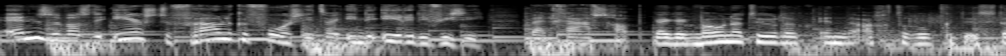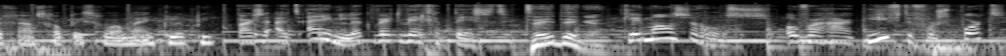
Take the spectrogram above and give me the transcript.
En ze was de eerste vrouwelijke voorzitter in de eredivisie bij de Graafschap. Kijk, ik woon natuurlijk in de Achterhoek, dus de Graafschap is gewoon mijn clubje. Waar ze uiteindelijk werd weggepest. Twee dingen. Clemence Ros. Over haar liefde voor sport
